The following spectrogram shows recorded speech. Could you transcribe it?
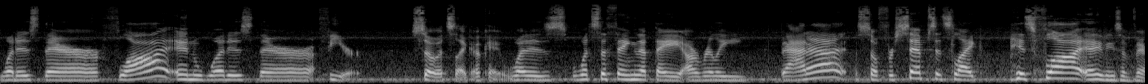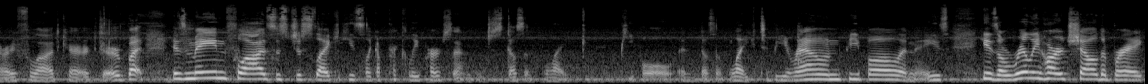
what is their flaw and what is their fear. So it's like, okay, what is what's the thing that they are really bad at? So for Sips, it's like his flaw. He's a very flawed character, but his main flaws is just like he's like a prickly person. He just doesn't like people and doesn't like to be around people. And he's he has a really hard shell to break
